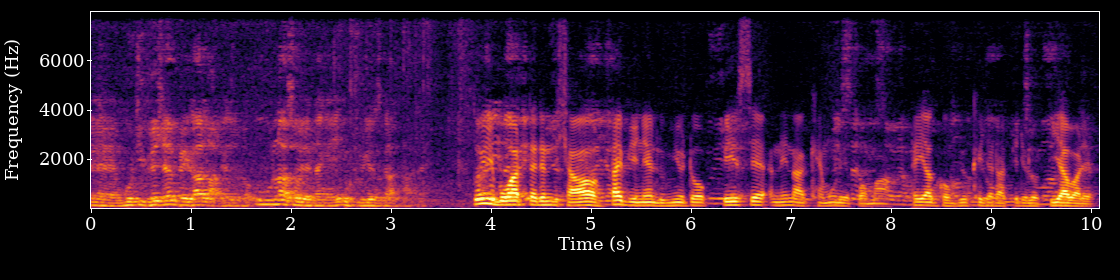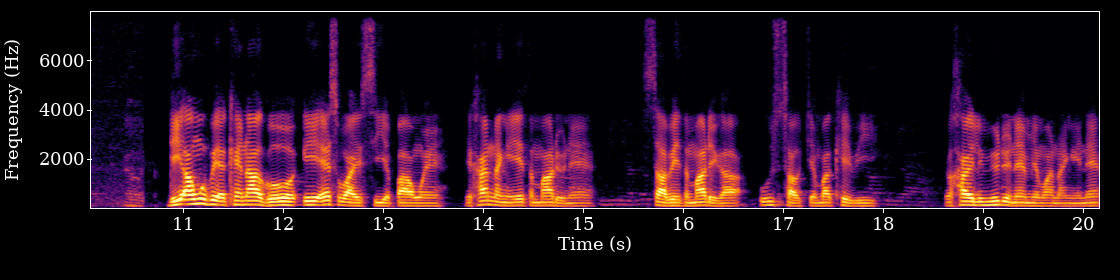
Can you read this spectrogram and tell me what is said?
အဲ motivation တွေကလာလဲဆိုတော့ဦးလာစောရဲ့နိုင်ငံရေး influence ကလာတယ်သူရဲ့ဘဝတက်တဲ့တစ်ချောင်းတိုက်ပြင်းတဲ့လူမျိုးတို့ပေးဆက်အနစ်နာခံမှုတွေပေါ်မှာတက်ရောက်ဂုဏ်ပြုခဲ့ကြတာဖြစ်တယ်လို့သိရပါတယ်ဒီအောင်မှုဖွေအခမ်းအနားကို ASYC အပါအဝင်ရခိုင်နိုင်ငံရေးသမားတွေနဲ့စာပေသမားတွေကဥဆောင်ကျင်းပခဲ့ပြီးရခိုင်လူမျိုးတွေနဲ့မြန်မာနိုင်ငံနဲ့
